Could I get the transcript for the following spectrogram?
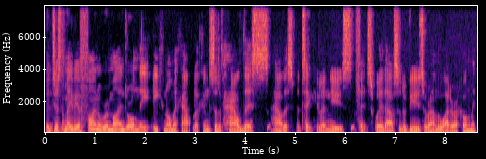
But just maybe a final reminder on the economic outlook and sort of how this how this particular news fits with our sort of views around the wider economy.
